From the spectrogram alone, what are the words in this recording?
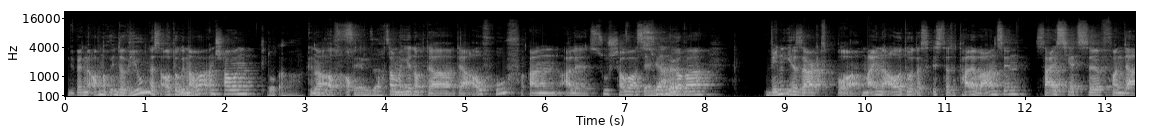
wir werden auch noch interviewen, das Auto genauer anschauen. dort aber. Genau, auch, auch, auch sagen wir hier noch der, der Aufruf an alle Zuschauer, Sehr gerne. Zuhörer. Wenn ihr sagt, boah, mein Auto, das ist der totale Wahnsinn, sei es jetzt äh, von der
